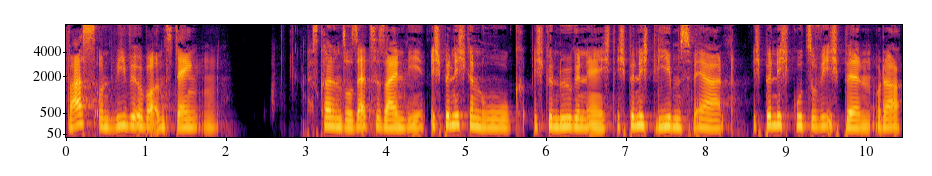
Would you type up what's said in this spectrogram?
was und wie wir über uns denken. Das können so Sätze sein wie, ich bin nicht genug, ich genüge nicht, ich bin nicht liebenswert, ich bin nicht gut so wie ich bin oder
